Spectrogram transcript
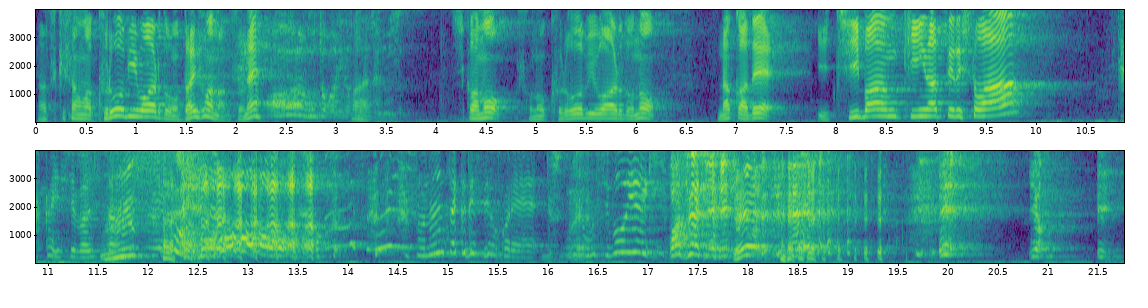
夏木さんは黒帯ワールドの大ファンなんですよね。ああ、本当ありがとうございます。しかもその黒帯ワールドの中で一番気になってる人は？高石橋さんうっそもうヌンチャクですよこれですよねしかも死亡遊戯の忘れて。え？え、いや、え、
